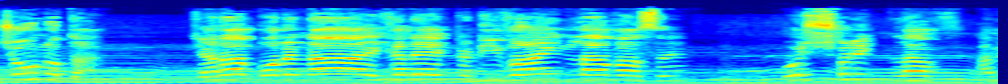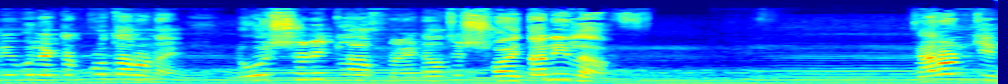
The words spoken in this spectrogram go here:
যৌনতা। যারা বলে, না, এখানে একটা ডিভাইন লাভ আছে, ঐশ্বরিক লাভ আমি বলি একটা প্রতারণায়। ঐশ্বরিক লাভ নয় এটা হচ্ছে শয়তানি লাভ কারণ কি?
